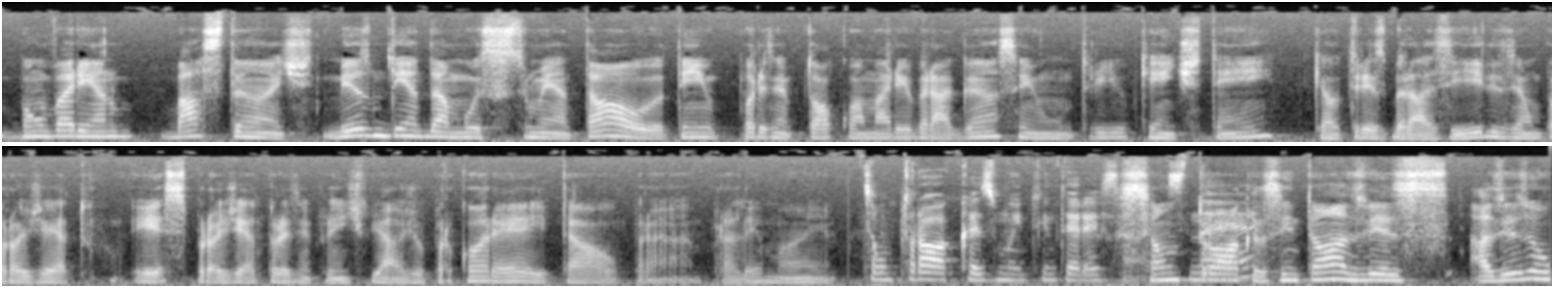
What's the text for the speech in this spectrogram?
vão variando bastante. Mesmo dentro da música instrumental, eu tenho, por exemplo, toco a Maria Bragança em um trio que a gente tem, que é o Três Brasílias, é um projeto, esse projeto, por exemplo, a gente viajou para Coreia e tal, para Alemanha. São trocas muito interessantes, São né? trocas, então às vezes, às vezes eu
